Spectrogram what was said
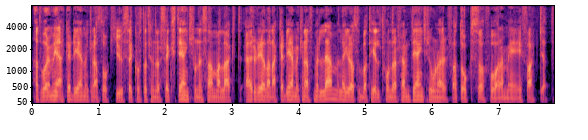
Att vara med i Akademikernas och Jusek kostar 361 kronor sammanlagt. Är du redan Akademikernas medlem lägger du alltså bara till 251 kronor för att också få vara med i facket.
